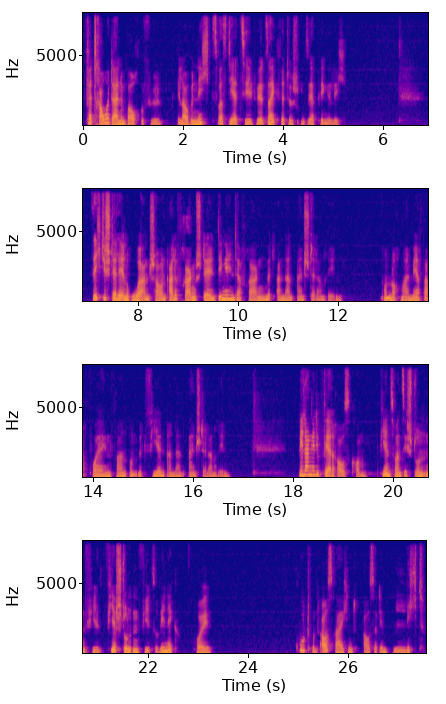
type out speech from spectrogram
Vertraue deinem Bauchgefühl. Glaube nichts, was dir erzählt wird. Sei kritisch und sehr pingelig. Sich die Stelle in Ruhe anschauen, alle Fragen stellen, Dinge hinterfragen, mit anderen Einstellern reden. Und nochmal mehrfach vorher hinfahren und mit vielen anderen Einstellern reden. Wie lange die Pferde rauskommen. 24 Stunden viel, 4 Stunden viel zu wenig. Heu gut und ausreichend. Außerdem Licht.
